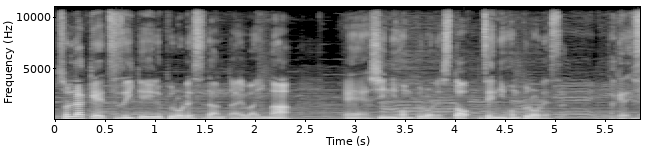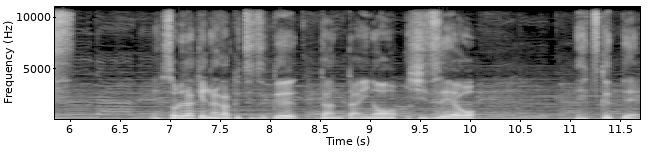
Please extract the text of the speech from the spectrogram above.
それだけ続いているプロレス団体は今、えー、新日本プロレスと全日本プロレスだけです。それだけ長く続く団体の礎をえ作って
